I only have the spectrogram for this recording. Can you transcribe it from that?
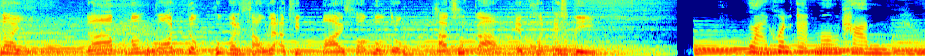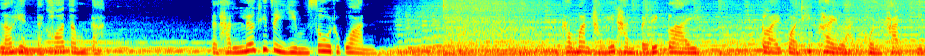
ในดาบมังกรจกทุกวันเสาร์และอาทิตย์บ่ายสองโมงตรง ทางช่อง9 m c o t HD หลายคนอาจมองทัน แล้วเห็นแต่ข้อจำกัด แต่ทันเลือกที่จะยิ้มสู้ทุกวัน เพราะมันทำให้ทันไปได้ไกล ไกลกว่าที่ใครหลายคนคาดคิด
